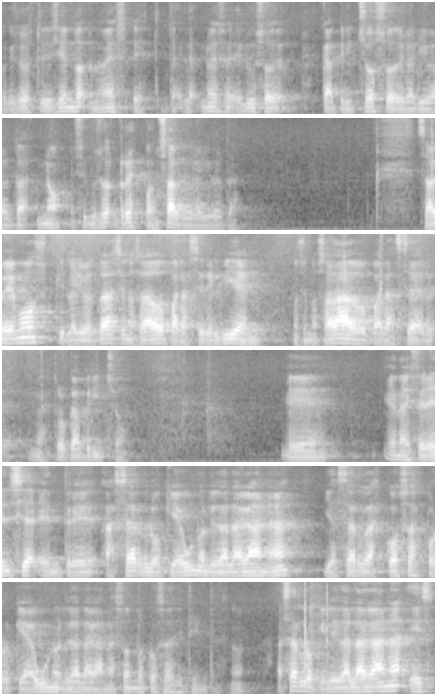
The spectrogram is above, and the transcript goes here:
Lo que yo estoy diciendo no es, este, el uso caprichoso de la libertad, no, es el uso responsable de la libertad. Sabemos que la libertad se nos ha dado para hacer el bien, no se nos ha dado para hacer nuestro capricho. Eh, una diferencia entre hacer lo que a uno le da la gana y hacer las cosas porque a uno le da la gana, son dos cosas distintas. Hacer lo que le da la gana es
